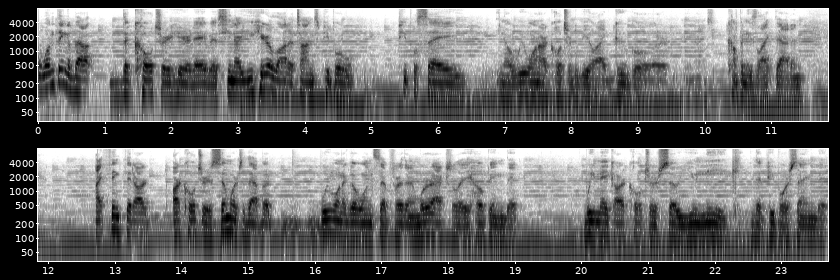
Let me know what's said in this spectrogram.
one thing about the culture here at ABIS, you know, you hear a lot of times people people say, you know, we want our culture to be like Google or you know companies like that, and I think that our our culture is similar to that, but we want to go one step further, and we're actually hoping that we make our culture so unique that people are saying that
